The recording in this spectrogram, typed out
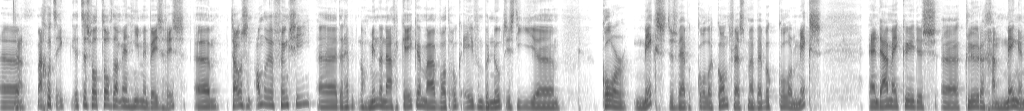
Eh, Ja. Maar goed, ik, het is wel tof dat men hiermee bezig is. Ehm, trouwens, een andere functie, eh, daar heb ik nog minder naar gekeken, maar wat ook even benoemd is die eh, color mix. Dus we hebben color contrast, maar we hebben ook color mix. En daarmee kun je dus eh, kleuren gaan mengen.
